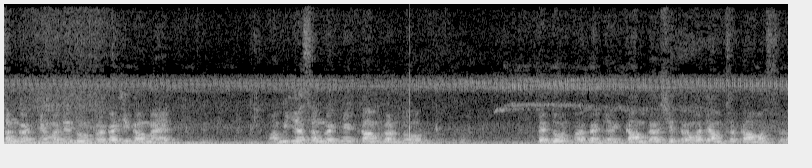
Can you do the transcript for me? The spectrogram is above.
संघटनेमध्ये दोन प्रकारची कामं आहेत. आम्ही ज्या संघटनेत काम करतो हे दोन प्रकारचे आहे कामगार क्षेत्रामध्ये आमचं काम असतं.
